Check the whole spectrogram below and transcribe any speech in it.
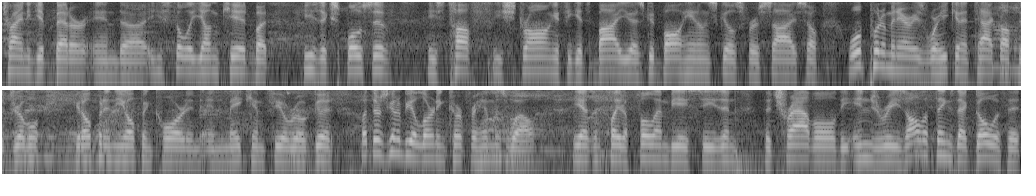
trying to get better. And uh, he's still a young kid, but he's explosive. He's tough. He's strong. If he gets by you, has good ball handling skills for his size. So we'll put him in areas where he can attack off the dribble, get open in the open court, and, and make him feel real good. But there's going to be a learning curve for him as well. He hasn't played a full NBA season. The travel, the injuries, all the things that go with it,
